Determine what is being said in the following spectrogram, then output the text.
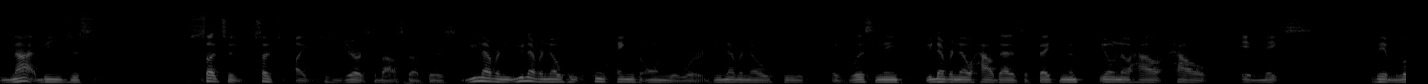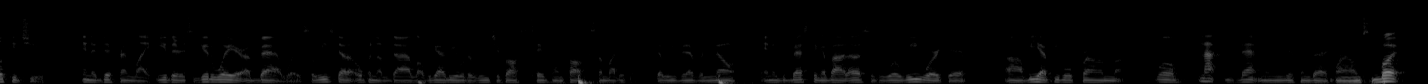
not be just such a such like just jerks about stuff because you never you never know who who hangs on your words. You never know who is listening. You never know how that is affecting them. You don't know how how it makes them look at you in a different light. Either it's a good way or a bad way. So we just got to open up dialogue. We got to be able to reach across the table and talk to somebody that we've never known. And the best thing about us is where we work at. Uh, we have people from well, not that many different backgrounds, but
